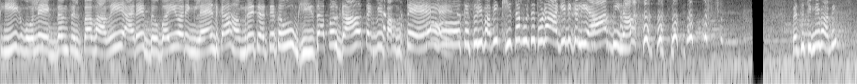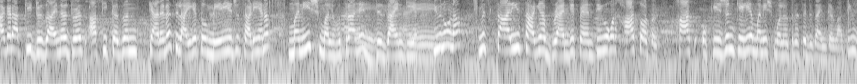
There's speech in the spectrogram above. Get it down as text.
ठीक बोले एकदम शिल्पा भाभी। अरे दुबई और इंग्लैंड का हमरे चर्चे तो वो घीसापुर गाँव तक भी पहुँचते हैं। कस्तूरी भाभी खीसापुर से थोड़ा आगे निकलिए आप भी ना। वैसे टिमी भाभी अगर आपकी डिज़ाइनर ड्रेस आपकी कज़न कनाडा से लाई है तो मेरी ये जो साड़ी है ना मनीष मल्होत्रा ने डिज़ाइन की है। यू नो ना मैं सारी साड़ियाँ ब्रांडेड पहनती हूँ और खास तौर पर खास ओकेजन के लिए मनीष मल्होत्रा से डिज़ाइन करवाती हूँ।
